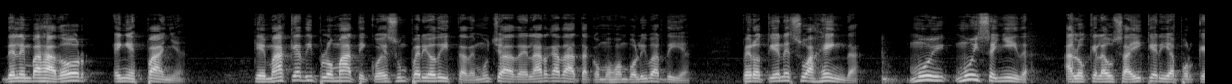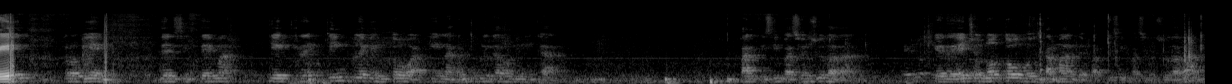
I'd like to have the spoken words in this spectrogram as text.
del embajador en España, que más que diplomático es un periodista de mucha, de larga data como Juan Bolívar Díaz, pero tiene su agenda muy, muy ceñida a lo que la USAID quería porque del sistema que, que implementó aquí en la República Dominicana participación ciudadana, que de hecho no todo está mal de participación ciudadana,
